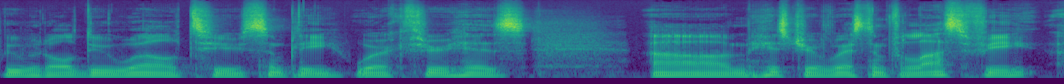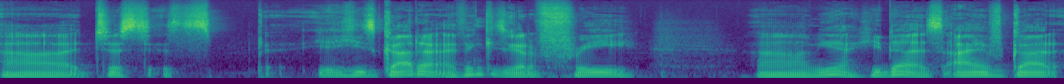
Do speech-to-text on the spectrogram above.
we would all do well to simply work through his um, history of Western philosophy. Uh, just, it's, he's got a, I think he's got a free, um, yeah, he does. I've got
